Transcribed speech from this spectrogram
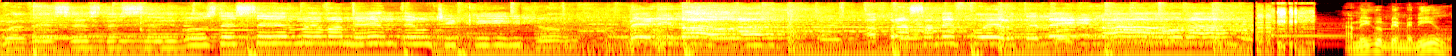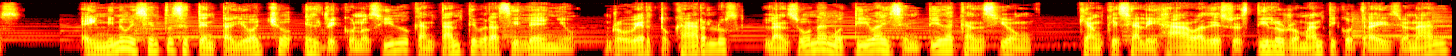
Tengo a veces deseos de ser nuevamente un chiquillo. Lady Laura, abrázame fuerte, Lady Laura. Amigos, bienvenidos. En 1978, el reconocido cantante brasileño Roberto Carlos lanzó una emotiva y sentida canción que aunque se alejaba de su estilo romántico tradicional,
